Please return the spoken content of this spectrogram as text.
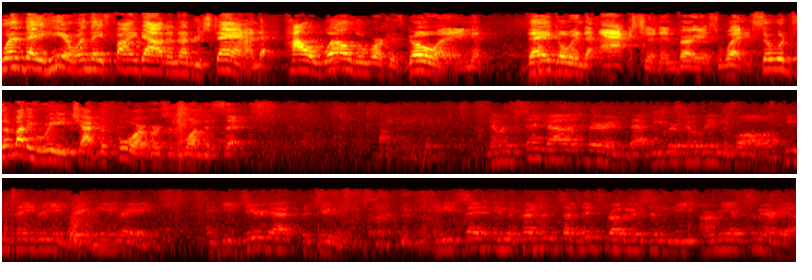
when they hear, when they find out and understand how well the work is going, they go into action in various ways. So would somebody read chapter 4, verses 1 to 6? Now when Sanballat heard that we were building the wall, he was angry and greatly enraged, and he jeered at the Jews. And he said in the presence of his brothers in the army of Samaria,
